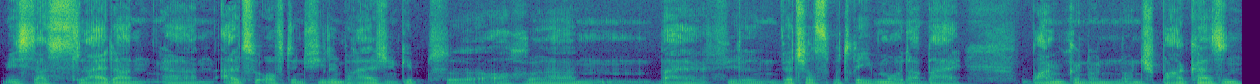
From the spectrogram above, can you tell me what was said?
wie es das leider äh, allzu oft in vielen Bereichen gibt, äh, auch ähm, bei vielen Wirtschaftsbetrieben oder bei Banken und, und Sparkassen.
